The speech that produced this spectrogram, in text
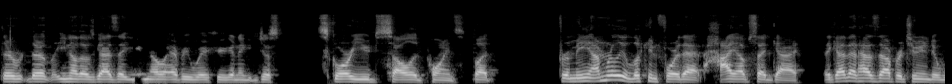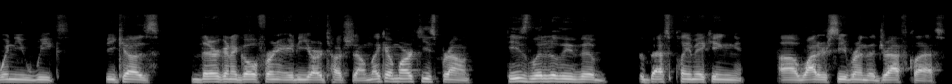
They're they're you know those guys that you know every week you're going to just score you solid points. But for me, I'm really looking for that high upside guy, the guy that has the opportunity to win you weeks because they're going to go for an 80 yard touchdown, like a Marquise Brown. He's literally the the best playmaking uh, wide receiver in the draft class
